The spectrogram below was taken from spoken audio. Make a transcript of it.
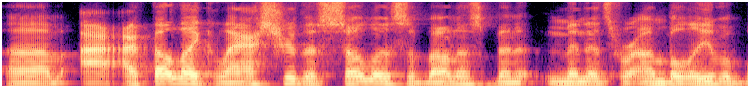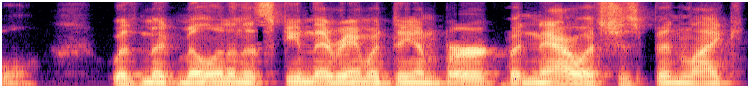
Um, I, I, felt like last year the solo Sabonis minutes were unbelievable with McMillan and the scheme they ran with Dan Burke, but now it's just been like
